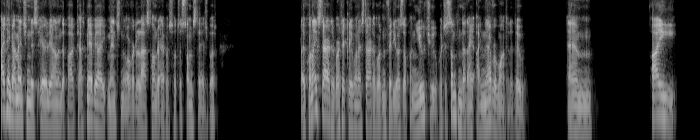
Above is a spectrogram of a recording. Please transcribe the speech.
I think I mentioned this early on in the podcast. Maybe I mentioned over the last hundred episodes at some stage, but like when I started, particularly when I started putting videos up on YouTube, which is something that I, I never wanted to do. Um, I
